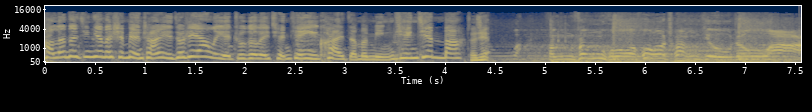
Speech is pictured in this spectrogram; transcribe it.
好了，那今天的审美长也就这样了，也祝各位全天愉快，咱们明天见吧。再见。风风火火闯九州啊！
